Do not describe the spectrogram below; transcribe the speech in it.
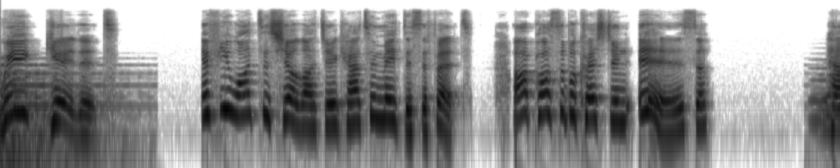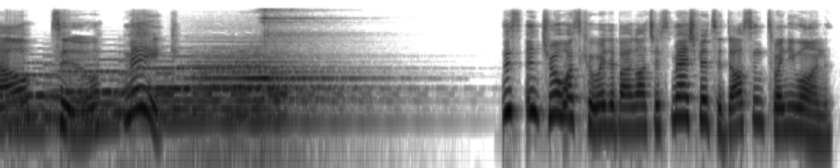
We get it. If you want to show logic how to make this effect, our possible question is how to make. This intro was created by Logic Smashpit 2021.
